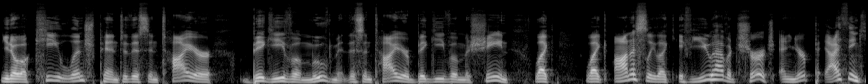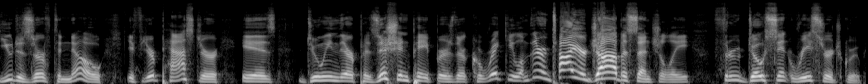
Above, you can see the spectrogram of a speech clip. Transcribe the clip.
you know, a key linchpin to this entire Big Eva movement, this entire Big Eva machine. Like, like honestly, like if you have a church and you're, I think you deserve to know if your pastor is doing their position papers, their curriculum, their entire job essentially through Docent Research Group.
